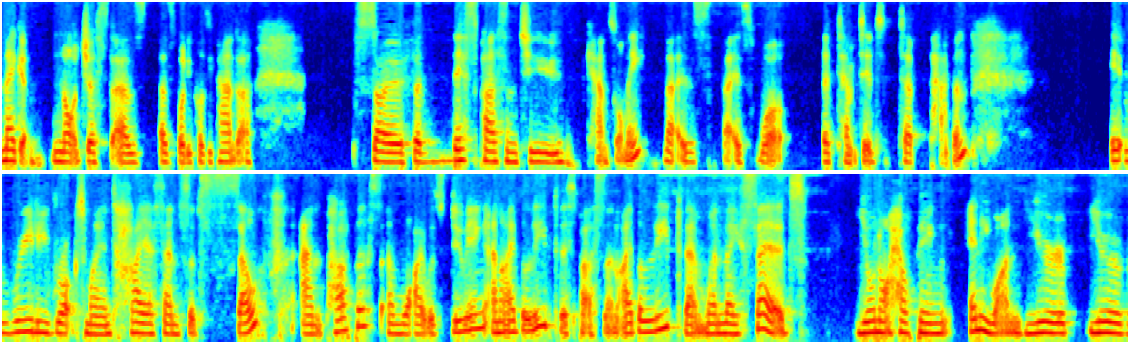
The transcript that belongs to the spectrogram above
Megan, not just as as Body Posi Panda. So for this person to cancel me, that is that is what attempted to happen. It really rocked my entire sense of self and purpose and what I was doing. And I believed this person. I believed them when they said, You're not helping anyone. You're you're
